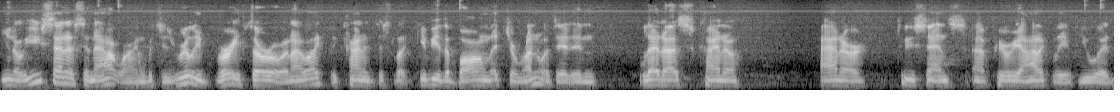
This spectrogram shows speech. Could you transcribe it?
you know, you sent us an outline, which is really very thorough, and I like to kind of just let give you the ball and let you run with it, and let us kind of add our two cents uh, periodically, if you would.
